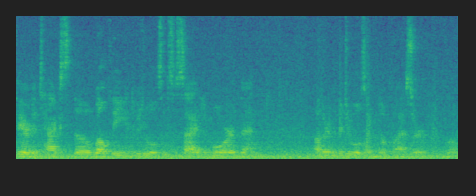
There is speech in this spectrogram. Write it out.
fair to tax the wealthy individuals in society more than other individuals like middle class or lower?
